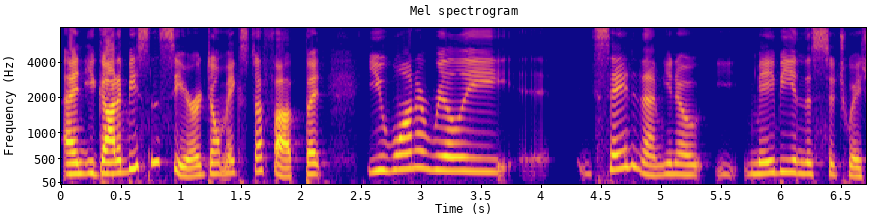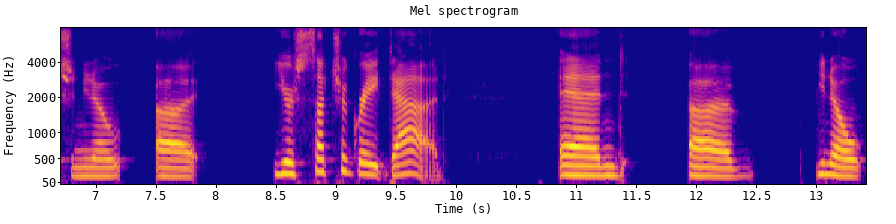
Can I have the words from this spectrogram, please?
and you got to be sincere. Don't make stuff up. But you want to really eh, say to them, you know, maybe in this situation, you know, uh, you're such a great dad. And, uh, you know,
